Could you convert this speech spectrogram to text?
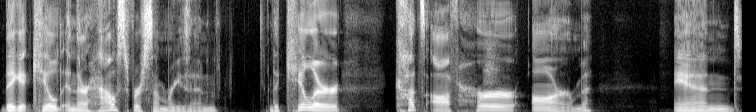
they get killed in their house for some reason. The killer cuts off her arm and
